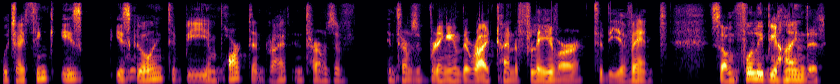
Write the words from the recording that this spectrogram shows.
which i think is is going to be important right in terms of in terms of bringing the right kind of flavor to the event so i'm fully behind it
